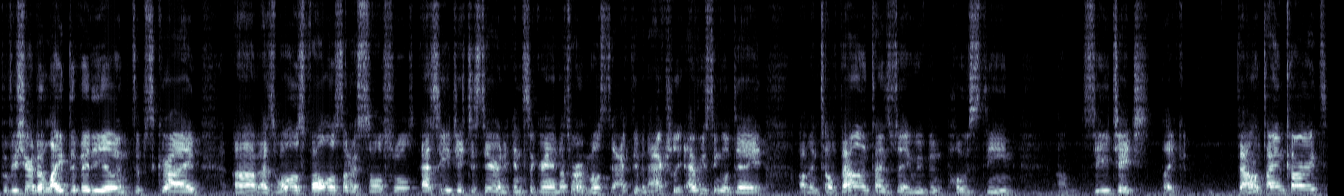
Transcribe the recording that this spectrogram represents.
but be sure to like the video and subscribe. Um, as well as follow us on our socials at CHH Hysteria on Instagram. That's where we're most active. And actually, every single day um, until Valentine's Day, we've been posting um, CHH like Valentine cards.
